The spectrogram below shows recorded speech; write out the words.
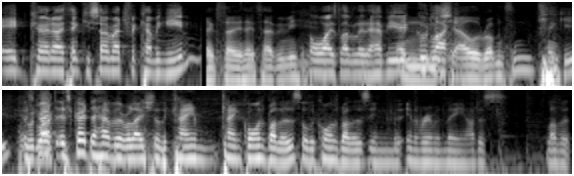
Ed Curnow, thank you so much for coming in. Thanks, Tony. Thanks for having me. Always lovely to have you. and Good luck. Michelle Robinson. Thank you. It's Good great. luck. It's great to have a relation of the Kane Kane Cornes brothers or the Cornes brothers in the, in the room with me. I just love it.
